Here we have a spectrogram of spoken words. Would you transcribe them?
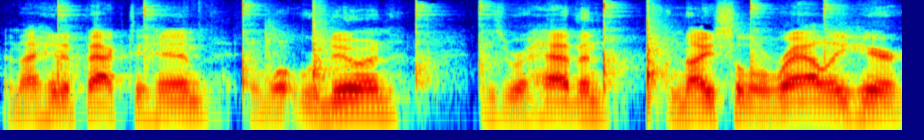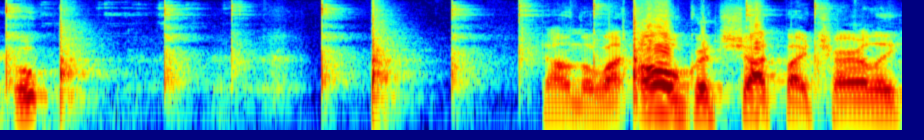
And I hit it back to him. And what we're doing is we're having a nice little rally here. Oop. Down the line. Oh, good shot by Charlie.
